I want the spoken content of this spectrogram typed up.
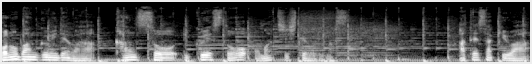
この番組では感想リクエストをお待ちしております宛先は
